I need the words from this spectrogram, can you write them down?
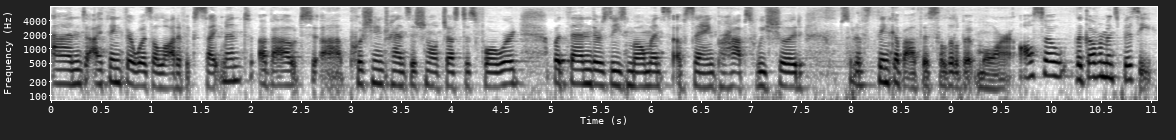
And I think there was a lot of excitement about uh, pushing transitional justice forward. But then there's these moments of saying perhaps we should sort of think about this a little bit more. Also, the government's busy.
